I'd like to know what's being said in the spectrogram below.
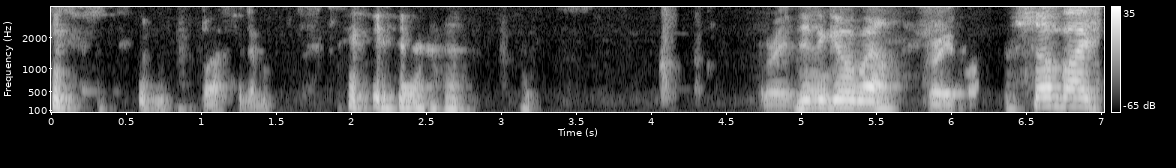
Busted him. Great. Didn't go well. Great. Sometimes,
